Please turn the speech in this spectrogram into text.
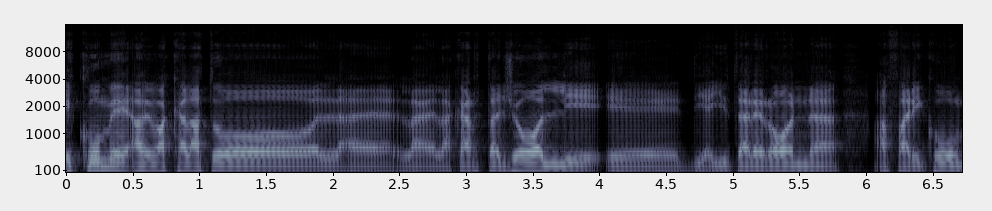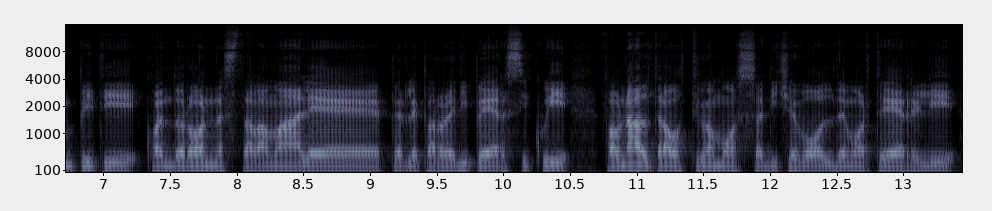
e come aveva calato la, la, la carta Jolly eh, di aiutare Ron a fare i compiti quando Ron stava male per le parole di Percy, qui fa un'altra ottima mossa, dice Voldemort e Harry lì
